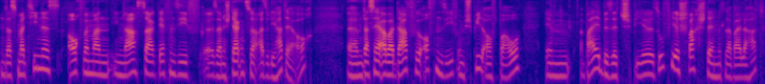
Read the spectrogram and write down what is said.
dass Martinez, auch wenn man ihm nachsagt, defensiv äh, seine Stärken zu, also die hat er auch, ähm, dass er aber dafür offensiv im Spielaufbau, im Ballbesitzspiel so viele Schwachstellen mittlerweile hat,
